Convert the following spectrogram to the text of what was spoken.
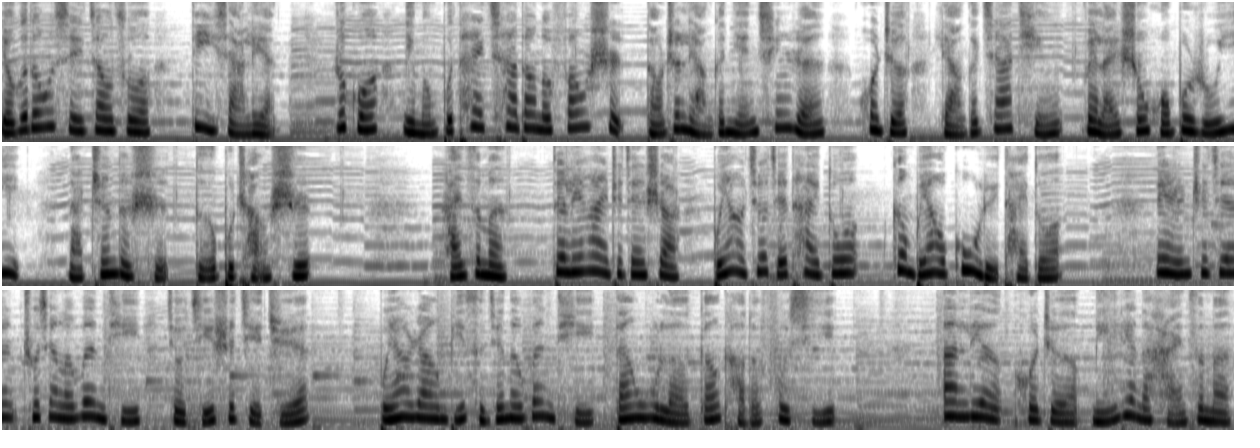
有个东西叫做地下恋。如果你们不太恰当的方式导致两个年轻人或者两个家庭未来生活不如意，那真的是得不偿失。孩子们对恋爱这件事儿不要纠结太多，更不要顾虑太多。恋人之间出现了问题就及时解决，不要让彼此间的问题耽误了高考的复习。暗恋或者明恋的孩子们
